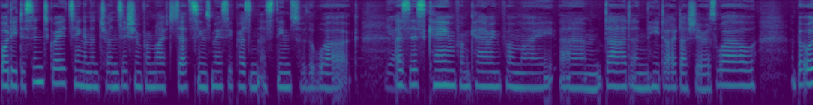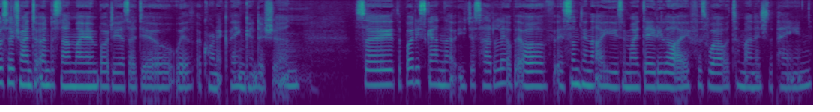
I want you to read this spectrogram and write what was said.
body disintegrating and then transition from life to death seems mostly present as themes for the work. Yeah. As this came from caring for my um, dad, and he died last year as well, but also trying to understand my own body as I deal with a chronic pain condition. Mm. So the body scan that you just had a little bit of is something that I use in my daily life as well to manage the pain.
